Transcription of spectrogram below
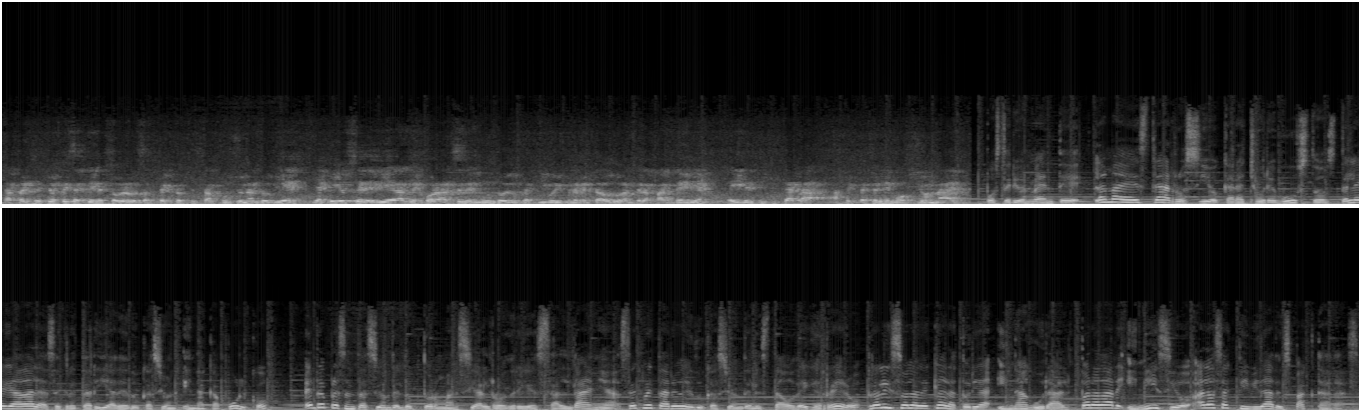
la percepción que se tiene sobre los aspectos que están funcionando bien y aquellos que debieran mejorarse en el mundo educativo implementado durante la pandemia e identificar la afectación emocional. Posteriormente, la maestra Rocío Carachure Bustos, delegada a la Secretaría de Educación en Acapulco, en representación del doctor Marcial Rodríguez Saldaña, secretario de Educación del Estado de Guerrero, realizó la declaratoria inaugural para dar inicio a las actividades pactadas.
